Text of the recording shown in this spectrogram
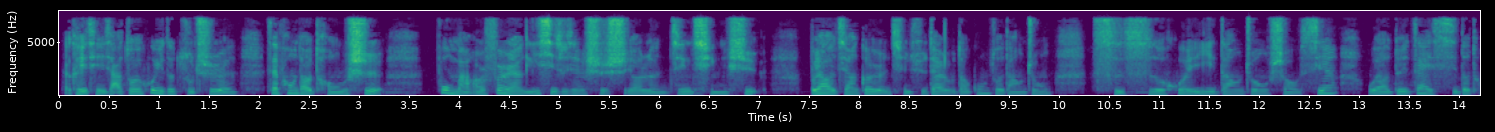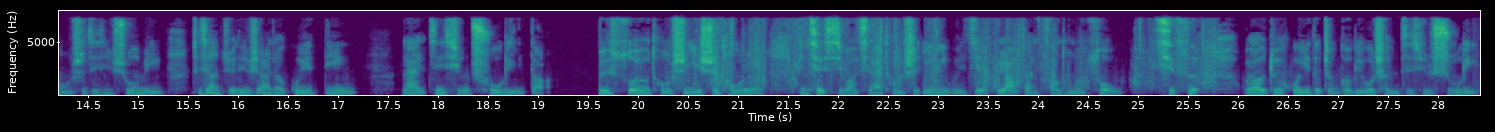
大家可以听一下，作为会议的主持人，在碰到同事不满而愤然离席这件事时，要冷静情绪。不要将个人情绪带入到工作当中。此次会议当中，首先我要对在席的同事进行说明，这项决定是按照规定来进行处理的，对所有同事一视同仁，并且希望其他同事引以为戒，不要犯相同的错误。其次，我要对会议的整个流程进行梳理，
